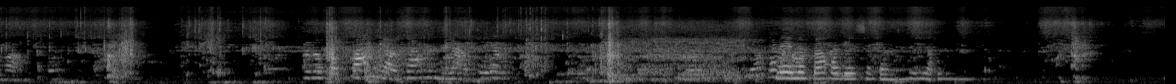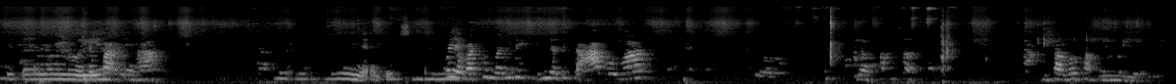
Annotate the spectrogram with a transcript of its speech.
nên Meron pa ako dun sa bahay. Wala. Hindi tayo nang luya. Luya dun sa bahay. Hãy subscribe cho kênh Ghiền Mì Gõ Để không bỏ lỡ những video hấp dẫn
